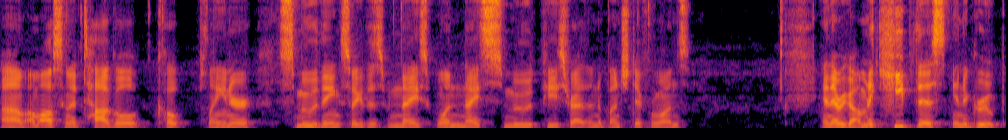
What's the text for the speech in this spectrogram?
Um, I'm also going to toggle coplanar smoothing so I get this nice one nice smooth piece rather than a bunch of different ones. And there we go. I'm going to keep this in a group.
